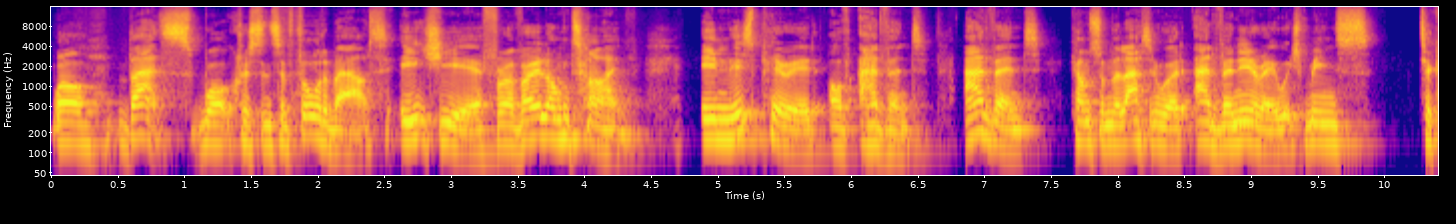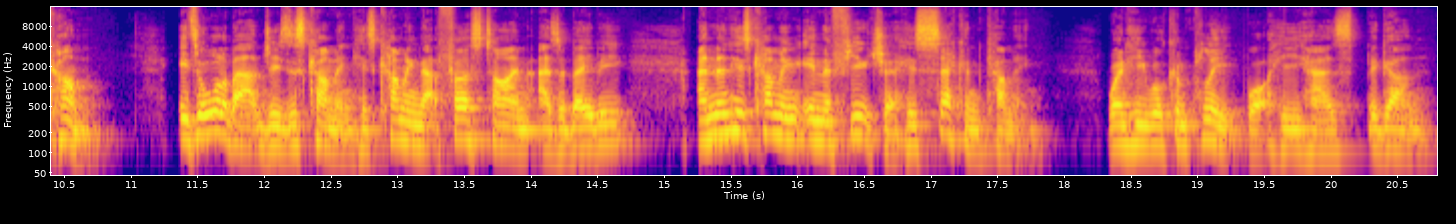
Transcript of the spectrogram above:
Well, that's what Christians have thought about each year for a very long time in this period of Advent. Advent comes from the Latin word advenire, which means to come. It's all about Jesus coming, his coming that first time as a baby, and then his coming in the future, his second coming, when he will complete what he has begun.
